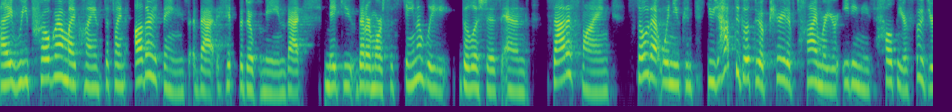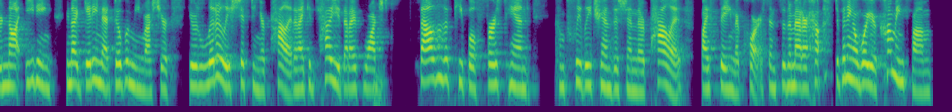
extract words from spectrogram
I reprogram my clients to find other things that hit the dopamine that make you that are more sustainably delicious and satisfying so that when you can you have to go through a period of time where you're eating these healthier foods. You're not eating you're not getting that dopamine rush. You're you're literally shifting your palate. And I can tell you that I've watched thousands of people firsthand completely transition their palate by staying the course. And so no matter how depending on where you're coming from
